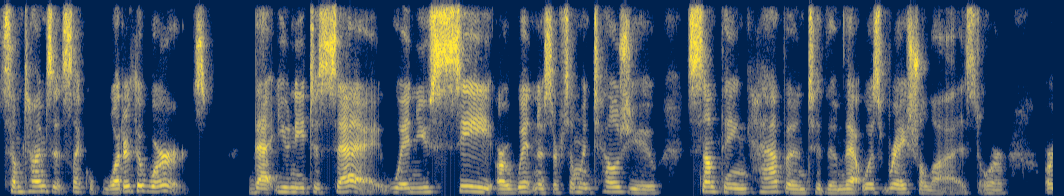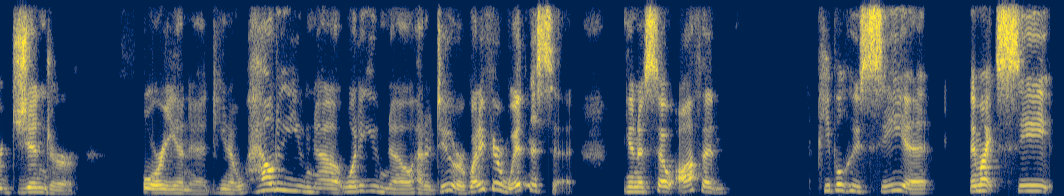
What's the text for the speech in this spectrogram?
sometimes it's like what are the words that you need to say when you see or witness or someone tells you something happened to them that was racialized or or gender oriented you know how do you know what do you know how to do? Or what if you're witness it? You know so often people who see it they might see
